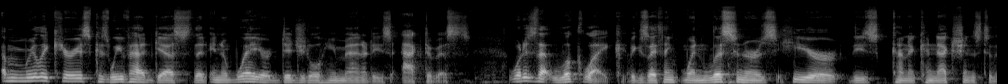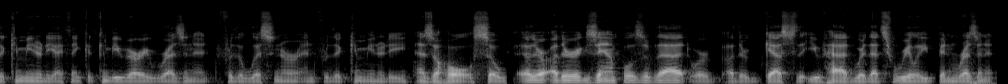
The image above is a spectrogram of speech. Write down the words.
I'm really curious because we've had guests that, in a way, are digital humanities activists what does that look like? Because I think when listeners hear these kind of connections to the community, I think it can be very resonant for the listener and for the community as a whole. So, are there other examples of that or other guests that you've had where that's really been resonant?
